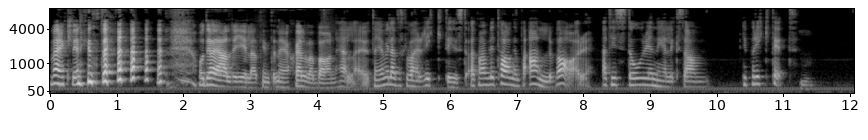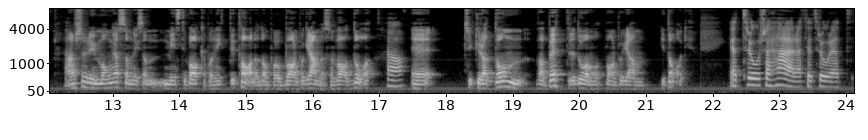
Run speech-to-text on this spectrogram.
verkligen inte. och det har jag aldrig gillat, inte när jag själv var barn heller. Utan jag vill att det ska vara en riktig historia, att man blir tagen på allvar. Att historien är liksom, det är på riktigt. Annars är det ju många som liksom minns tillbaka på 90-talet och de på barnprogrammen som var då. Ja. Eh, tycker du att de var bättre då mot barnprogram idag? Jag tror så här att jag tror att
